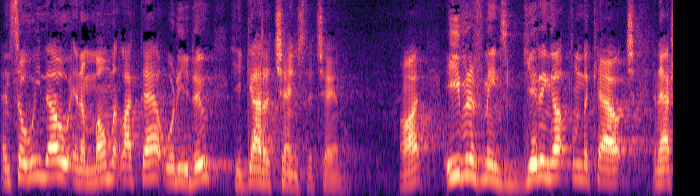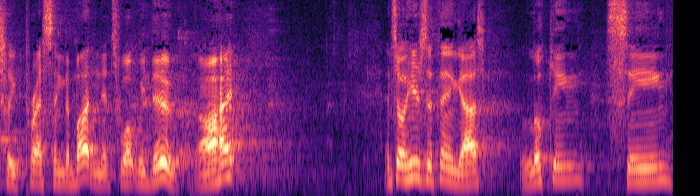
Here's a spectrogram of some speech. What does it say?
And so we know in a moment like that, what do you do? You got to change the channel. All right? Even if it means getting up from the couch and actually pressing the button, it's what we do. All right? And so here's the thing, guys looking, seeing,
